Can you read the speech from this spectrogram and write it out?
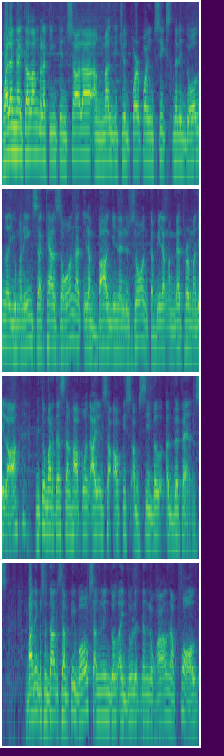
Walang naitalang malaking pinsala ang magnitude 4.6 na lindol na yumanig sa Quezon at ilang bahagi ng Luzon kabilang ang Metro Manila nito Martes ng hapon ayon sa Office of Civil Defense. Batay po sa datos ng PBOX, ang lindol ay dulot ng lokal na fault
